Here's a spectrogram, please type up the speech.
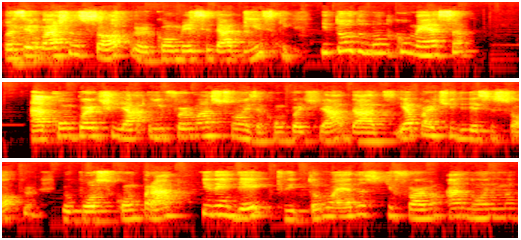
Você baixa um software como esse da BISC e todo mundo começa a compartilhar informações, a compartilhar dados. E a partir desse software, eu posso comprar e vender criptomoedas de forma anônima,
